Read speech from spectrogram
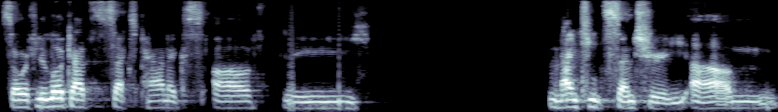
So if you look at sex panics of the 19th century, um,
